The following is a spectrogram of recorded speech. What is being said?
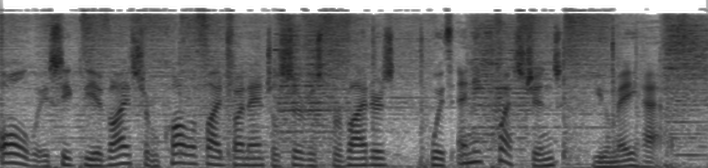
Always seek the advice from qualified financial service providers with any questions you may have.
